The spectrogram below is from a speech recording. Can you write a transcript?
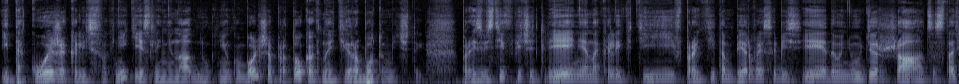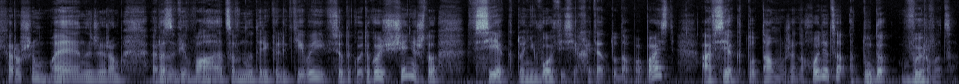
И такое же количество книг, если не на одну книгу больше, про то, как найти работу мечты. Произвести впечатление на коллектив, пройти там первое собеседование, удержаться, стать хорошим менеджером, развиваться внутри коллектива и все такое. Такое ощущение, что все, кто не в офисе, хотят туда попасть, а все, кто там уже находится, оттуда вырваться.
